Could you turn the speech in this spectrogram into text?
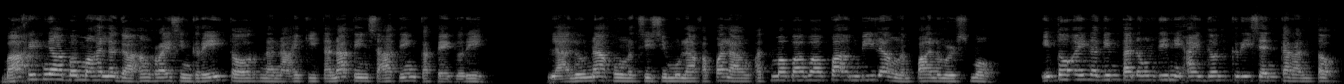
Bakit nga ba mahalaga ang rising creator na nakikita natin sa ating category? Lalo na kung nagsisimula ka pa lang at mababa pa ang bilang ng followers mo. Ito ay naging tanong din ni Idol Crisen Caranto.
